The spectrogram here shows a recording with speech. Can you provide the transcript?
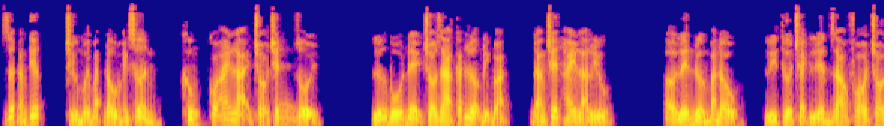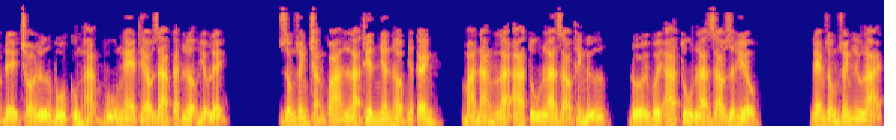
rất đáng tiếc, trừ mới bắt đầu hành sơn, không có ai lại trò chết rồi. Lữ bố để cho ra cắt lượng định đoạn, đáng chết hay là lưu? Ở lên đường ban đầu, lý thừa trạch liền giao phó cho để cho lữ bố cùng hạng vũ nghe theo ra cắt lượng hiệu lệnh. Giống doanh chẳng qua là thiên nhân hợp nhất cảnh, mà nàng là a tu la giáo thánh nữ, đối với a tu la giáo rất hiểu. Đem dòng doanh lưu lại,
